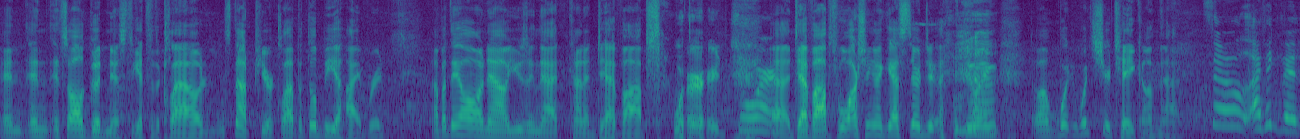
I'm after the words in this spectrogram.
and, and it's all goodness to get to the cloud. It's not pure cloud, but there'll be a hybrid. Uh, but they all are now using that kind of DevOps word. Sure. Uh, DevOps washing, I guess they're do doing. Uh, what, what's your take on that? So I think that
